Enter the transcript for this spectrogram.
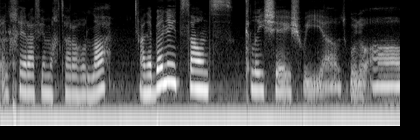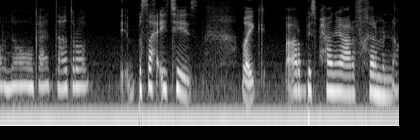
الخير فيما اختاره الله. على بالي sounds cliché شوية وتقولوا آه non قاعد تهضروا بصح it is like ربي سبحانه يعرف خير منا.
